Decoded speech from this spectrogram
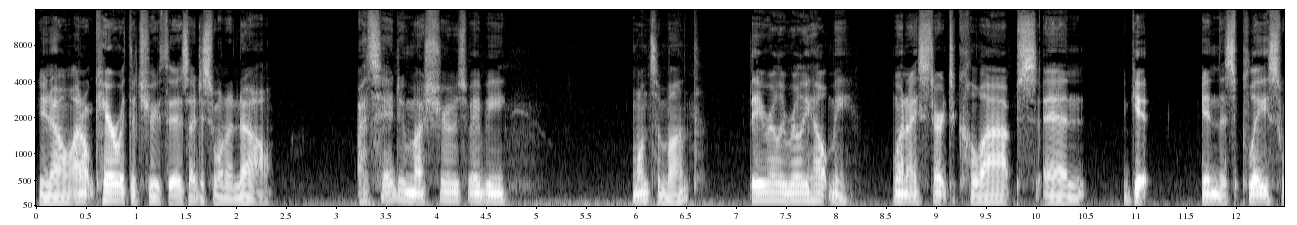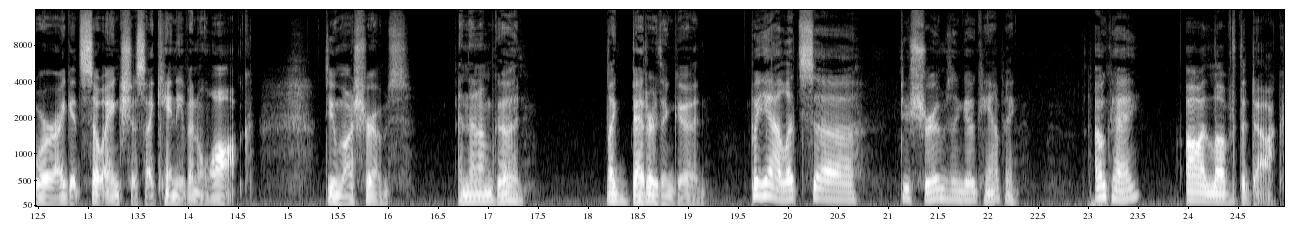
You know, I don't care what the truth is. I just want to know. I'd say I do mushrooms maybe once a month. They really, really help me when I start to collapse and get in this place where I get so anxious I can't even walk. Do mushrooms. And then I'm good. Like better than good. But yeah, let's uh do shrooms and go camping. Okay. Oh, I loved the doc.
